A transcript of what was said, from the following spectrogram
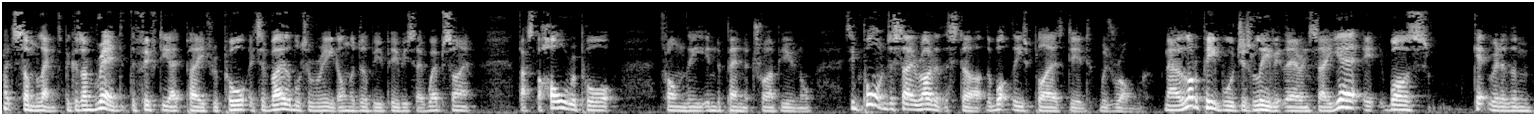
at some length because I've read the 58 page report. It's available to read on the WPBSA website. That's the whole report from the independent tribunal. It's important to say right at the start that what these players did was wrong. Now, a lot of people would just leave it there and say, yeah, it was, get rid of them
